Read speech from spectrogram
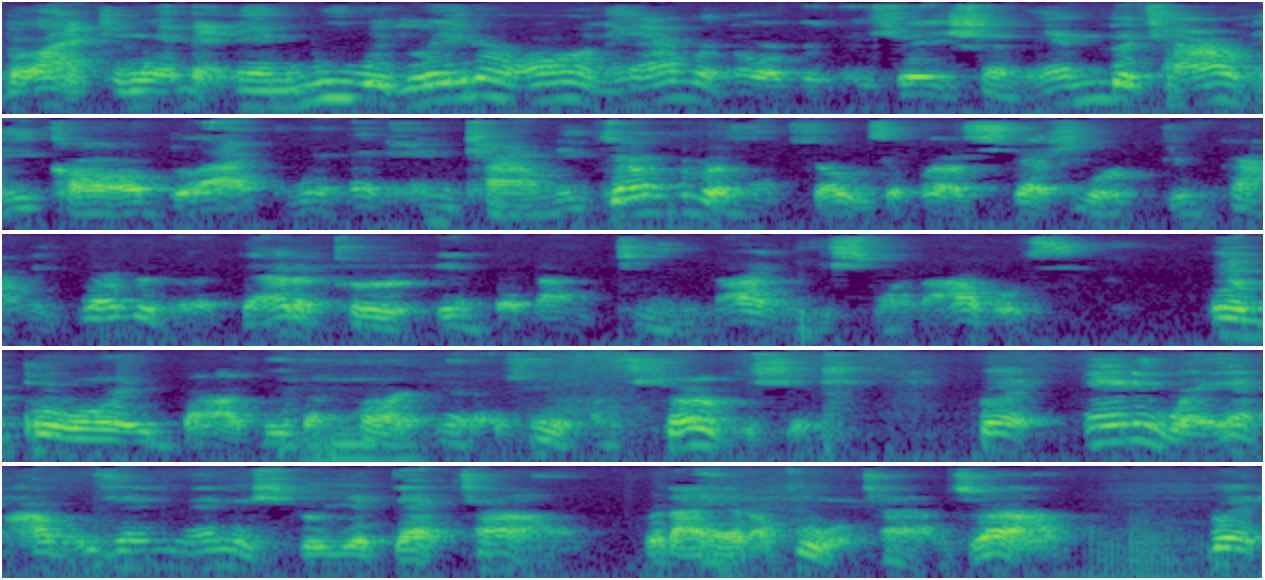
black women, and we would later on have an organization in the county called Black Women in County Government. Those of us that worked in county government, that occurred in the 1990s when I was employed by the mm-hmm. Department of Human Services. But anyway, and I was in ministry at that time, but I had a full time job. Mm-hmm. But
